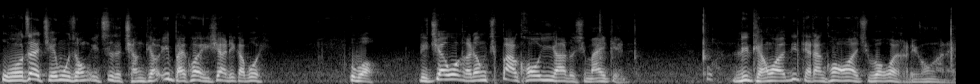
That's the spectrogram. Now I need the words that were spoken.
我在节目中一致的强调，一百块以下你敢不会？不不，你叫我可能七百块以下就是买点。你听我，你常常看我的直播，我跟你讲啊嘞。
